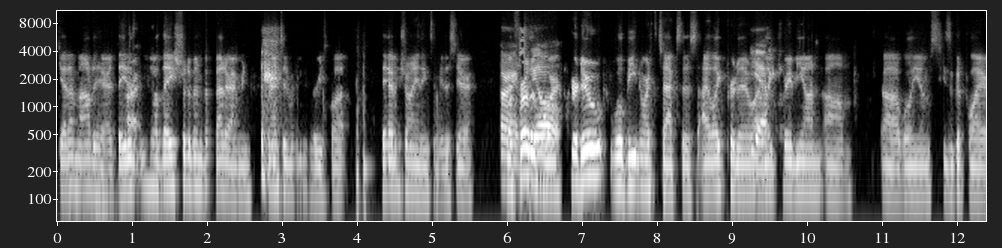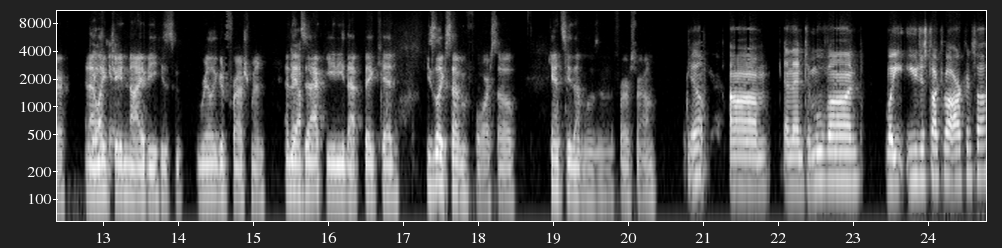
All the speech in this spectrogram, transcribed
Get them out of here. They, All just, you know, they should have been better. I mean, granted injuries, but they haven't shown anything to me this year. All but right, so we all furthermore, are- Purdue will beat North Texas. I like Purdue. Yeah. I like Trevion um, uh, Williams. He's a good player, and I Yeah, like okay. Jaden Ivey. He's a really good freshman. And then Yeah. Zach Edey, that big kid. He's like seven four, so can't see them losing in the first round. Yep. Um, and then to move on, well, you- you just talked about Arkansas.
